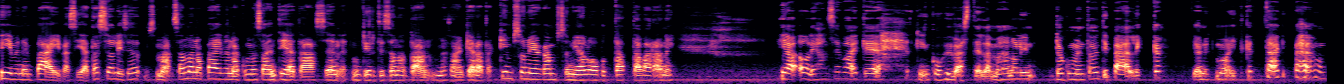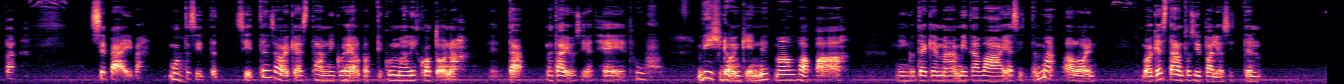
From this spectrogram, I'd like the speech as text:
viimeinen päivä siellä. Tässä oli se samana päivänä, kun mä sain tietää sen, että mut irtisanotaan, mä sain kerätä Kimpsonia ja Kampsonia ja luovuttaa tavarani. Ja olihan se vaikea niin kuin hyvästellä. Mähän olin dokumentointipäällikkö ja nyt mua itkettääkin vähän, mutta se päivä. Mutta mm. sitten, sitten se oikeastaan niin kuin helpotti, kun mä olin kotona. Että mä tajusin, että hei, että huh, vihdoinkin nyt mä oon vapaa niin kuin tekemään mitä vaan. Ja sitten mä aloin, mä oikeastaan tosi paljon sitten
